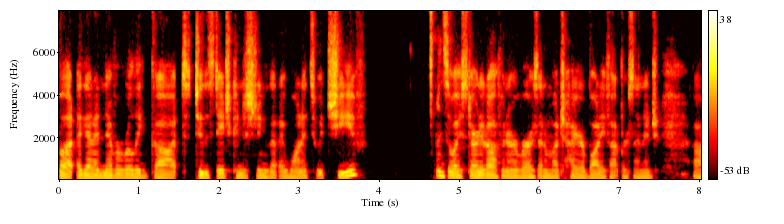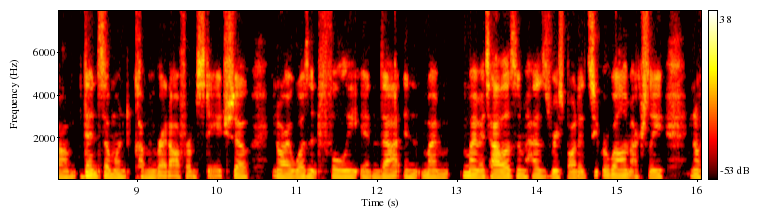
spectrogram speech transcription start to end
But again, I never really got to the stage conditioning that I wanted to achieve. And so I started off in reverse at a much higher body fat percentage um, than someone coming right off from stage. So, you know, I wasn't fully in that, and my my metabolism has responded super well. I'm actually, you know,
